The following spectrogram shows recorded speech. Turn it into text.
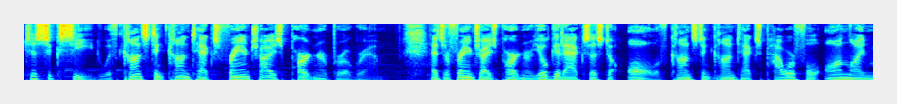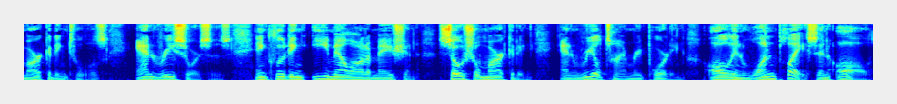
to succeed with Constant Contact's Franchise Partner Program. As a franchise partner, you'll get access to all of Constant Contact's powerful online marketing tools and resources, including email automation, social marketing, and real time reporting, all in one place and all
